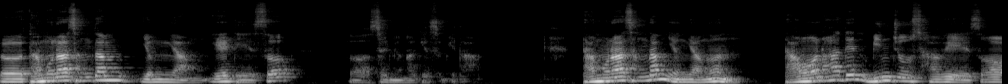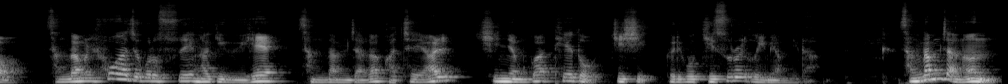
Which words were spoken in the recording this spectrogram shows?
어, 다문화 상담 역량에 대해서 어, 설명하겠습니다. 다문화 상담 역량은 다원화된 민주사회에서 상담을 효과적으로 수행하기 위해 상담자가 갖춰야 할 신념과 태도, 지식, 그리고 기술을 의미합니다. 상담자는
